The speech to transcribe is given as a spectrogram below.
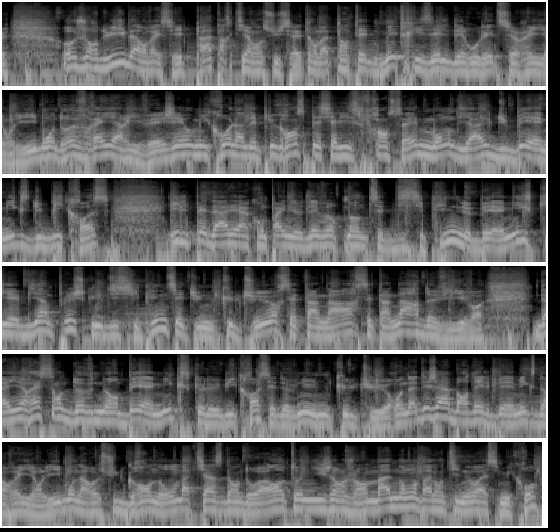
Aujourd'hui, ben, on va essayer de pas partir en sucette, on va tenter de maîtriser le déroulé de ce rayon libre. On devrait y arriver. J'ai au micro l'un des plus grands spécialistes français, mondial, du BMX, du bicross. Il pédale et accompagne le développement de cette discipline, le BMX, qui est bien plus qu'une discipline, c'est une culture, c'est un art, c'est un art de vivre. D'ailleurs, est-ce en devenant BMX que le bicross est devenu une culture? On a déjà abordé le BMX dans Rayon Libre, on a reçu de grands noms, Mathias Dandois, Anthony Jean-Jean, Manon Valentino à ce micro.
